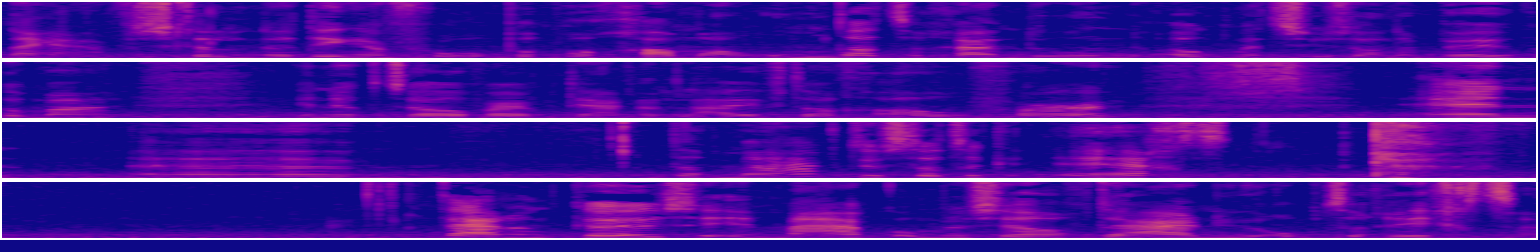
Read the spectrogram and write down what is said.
nou ja, verschillende dingen voor op het programma om dat te gaan doen. Ook met Suzanne Beukema. In oktober heb ik daar een live dag over. En uh, dat maakt dus dat ik echt daar een keuze in maak om mezelf daar nu op te richten.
